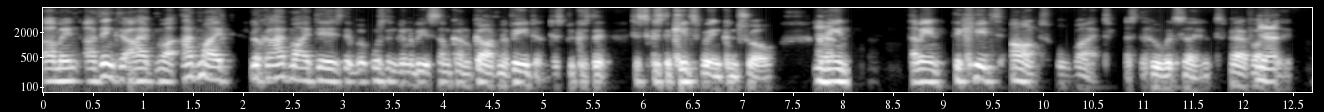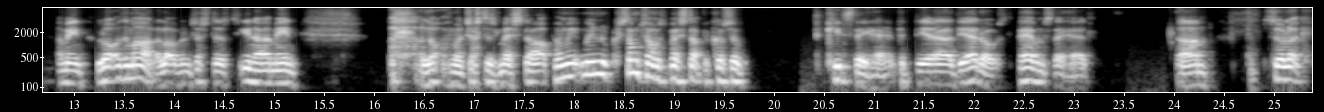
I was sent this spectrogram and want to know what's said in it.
I mean, I think that I had my, I had my look. I had my ideas that it wasn't going to be some kind of Garden of Eden just because the just because the kids were in control. Yeah. I mean, I mean, the kids aren't all right, as the Who would say. To paraphrase, Yeah. I mean, a lot of them aren't. A lot of them just as you know. I mean, a lot of them are just as messed up. I mean, I mean sometimes messed up because of the kids they had, the the, uh, the adults, the parents they had. Um, so look,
